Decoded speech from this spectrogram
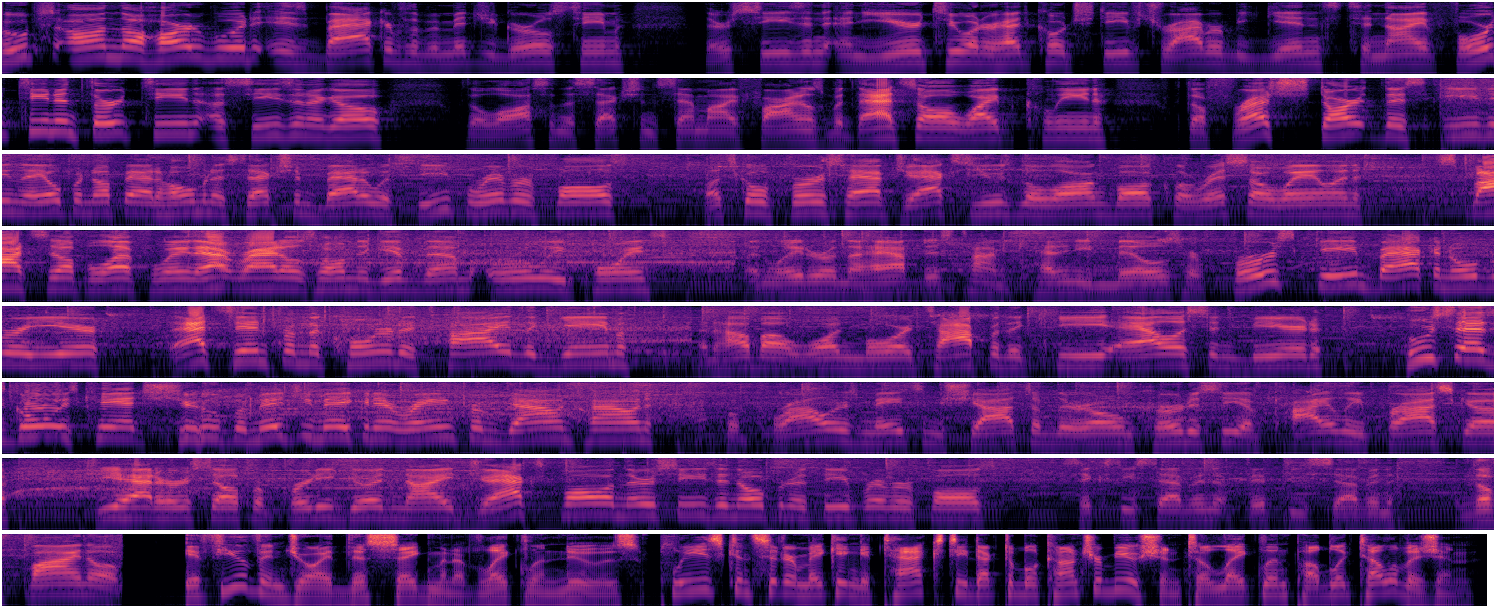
Hoops on the hardwood is back for the Bemidji girls team. Their season and year two under head coach Steve Schreiber begins tonight. 14 and 13 a season ago with a loss in the section semifinals, but that's all wiped clean. With a fresh start this evening, they open up at home in a section battle with Thief River Falls. Let's go first half. Jacks use the long ball. Clarissa Whalen spots up left wing. That rattles home to give them early points. Then later in the half, this time Kennedy Mills, her first game back in over a year. That's in from the corner to tie the game. And how about one more? Top of the key, Allison Beard. Who says goalies can't shoot? Bemidji making it rain from downtown. But Prowlers made some shots of their own, courtesy of Kylie Praska. She had herself a pretty good night. Jacks fall in their season opener, Thief River Falls, 67-57, the final. If you've enjoyed this segment of Lakeland News, please consider making a tax-deductible contribution to Lakeland Public Television.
